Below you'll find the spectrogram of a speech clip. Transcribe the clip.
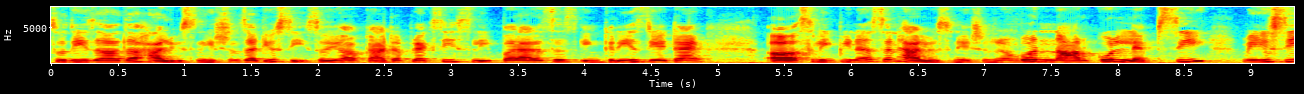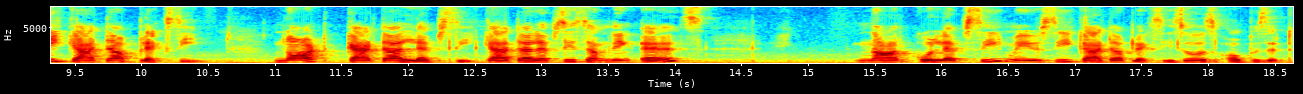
So these are the hallucinations that you see. So you have cataplexy, sleep paralysis, increased daytime uh, sleepiness and hallucinations. Remember narcolepsy, may you see cataplexy, not catalepsy. Catalepsy something else. Narcolepsy, may you see cataplexy. So it's opposite.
